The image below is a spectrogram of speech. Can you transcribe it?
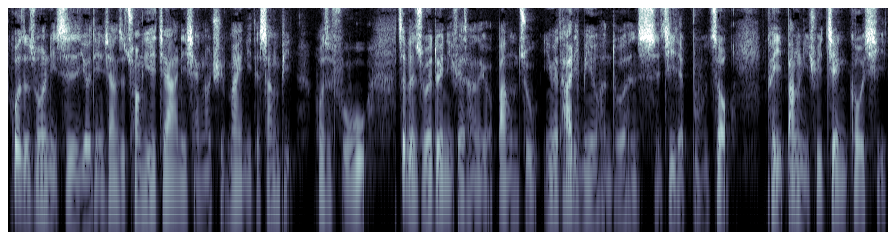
或者说你是有点像是创业家，你想要去卖你的商品或是服务，这本书会对你非常的有帮助，因为它里面有很多很实际的步骤，可以帮你去建构起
